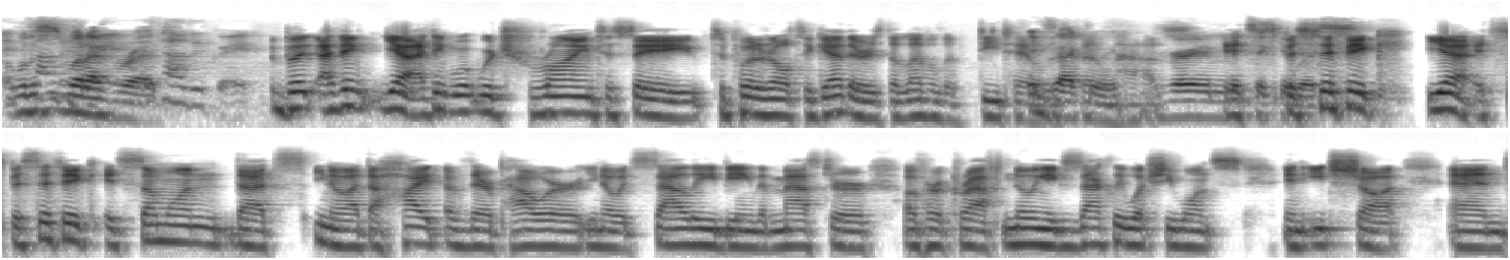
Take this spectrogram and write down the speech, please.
It Well, this is sounded what I've read. It sounded great. But I think, yeah, I think what we're trying to say to put it all together is the level of detail Exactly. the film has. Very meticulous. it's specific. Yeah, it's specific. It's someone that's you know at the height of their power. You know, it's Sally being the master of her craft, knowing exactly what she wants in each shot, and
